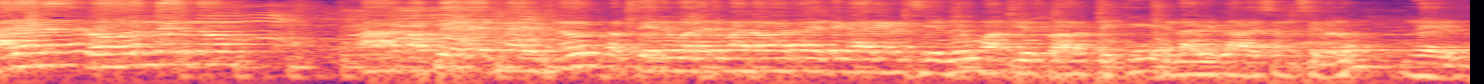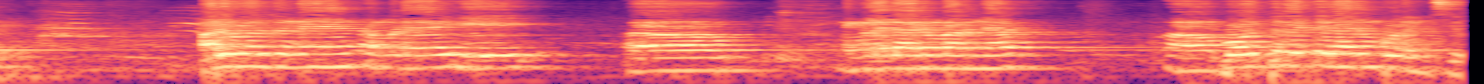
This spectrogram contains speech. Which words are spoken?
ആരാണ് റോൾ എന്തായിരുന്നു ആ കപ്പേരായിരുന്നു കപ്പേര് വളരെ മനോഹരമായിട്ട് കാര്യങ്ങൾ ചെയ്തു. മാത്യു പാവർട്ടിക്ക് എല്ലാവിധ ആശംസകളും നേരുന്നു. അതുപോലെ തന്നെ നമ്മുടെ ഈ നിങ്ങളെല്ലാവരും പറഞ്ഞ ആ, പോത്ത് കെട്ടുകാരൻ പൊളിച്ചു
